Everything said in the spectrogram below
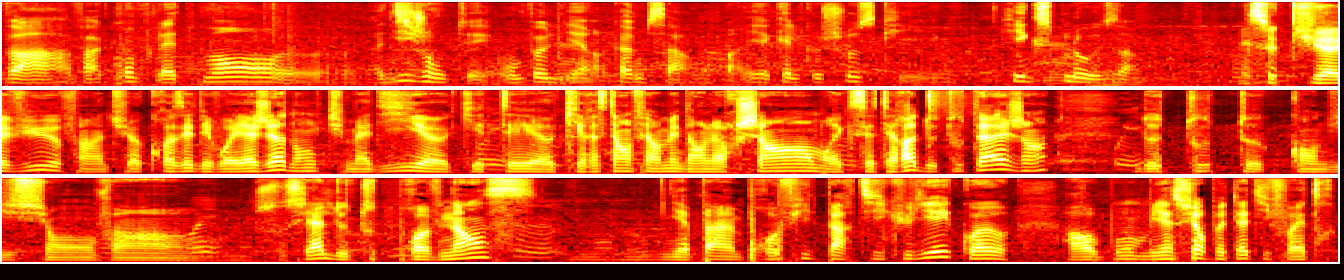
va, complètement euh, disjoncter, on peut le dire comme ça. il y a quelque chose qui, explose. Et ce que tu as vu, enfin, tu as croisé des voyageurs, donc tu m'as dit, euh, qui, étaient, euh, qui restaient enfermés dans leur chambre, etc., de tout âge, hein, de toute condition enfin, sociale, de toute provenance. Mm. Il n'y a pas un profit particulier, quoi. Alors bon, bien sûr, peut-être il faut être,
